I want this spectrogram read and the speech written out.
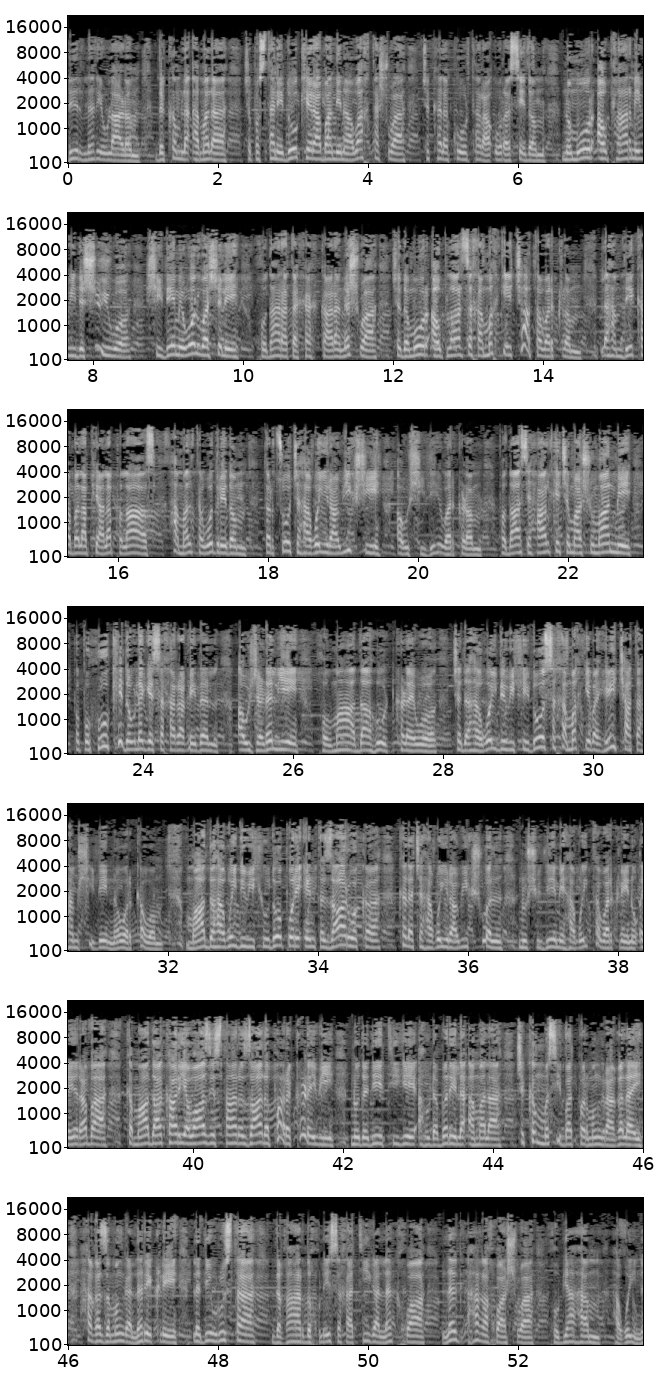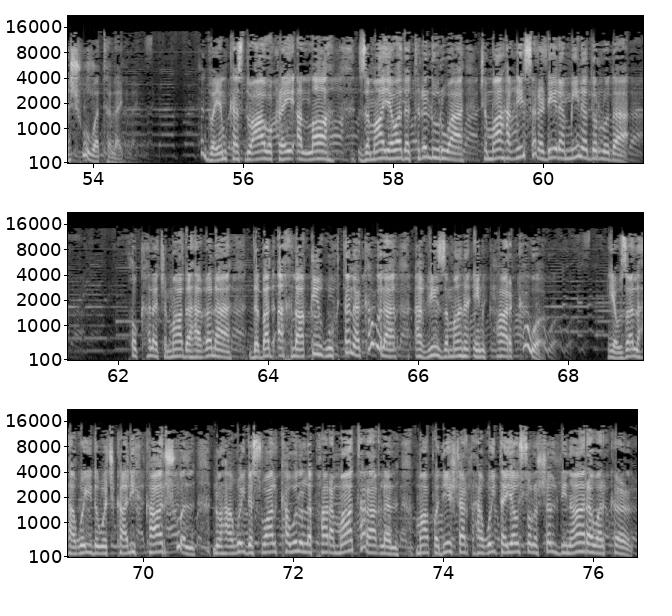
ډېر لرې ولاړم د کوم له امله چې په ستنېدو کې راباندې ناوخته شوه چې کله کور ته را ورسېدم نو مور او پلار مې ویده شوي وو شیدې مې ولوشلې خو دا راته ښه ښکاره نه شوه چې د مور او پلار څخه مخکې چا ته ورکړم له همدې کبله پیاله په لاس هملته ودرېدم تر څو چې هغوی راویښ شي او شیدې ورکړم په داسې حال کې چې ماشومان می په پښو کې د ولږې څخه رغېدل او ژړل یې خو ما دا هوډ کړی و چې د هغوی د ویښېدو څخه مخکې به هیڅ چاته هم شیدې نه ورکوم ما د هغوی د ویښېدو پورې انتظار وکړ کله چې هغوی راویښ شول نو شیدې مې هغوی ته ورکړې نو ای ربه که ما دا کار یوازې ستا رضا لپاره کړی وي نو د دې تیږې او ډبرې له امله چې کوم مصیبت پر موږ راغلی هغه زموږ لرې کړې له دې وروسته د غار د خولې څخه تیږه لږ خوا لږ هغه خوا شوه خو بیا هم هغوی نه شو وتلی دویم کس دعا وکړئ الله زما یوه د تره لور وه چې ما هغې سره ډیره مینه درلوده خو کله چې ما د هغه نه د بد اخلاقي غوښتنه کوله هغې زما نه انکار کوه یو ځل هغوی د وچکالي ښکار شول نو هغوی د سوال کولو لپاره ما ته راغلل ما په دې شرط هغوی ته یو سل شل دیناره ورکړ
